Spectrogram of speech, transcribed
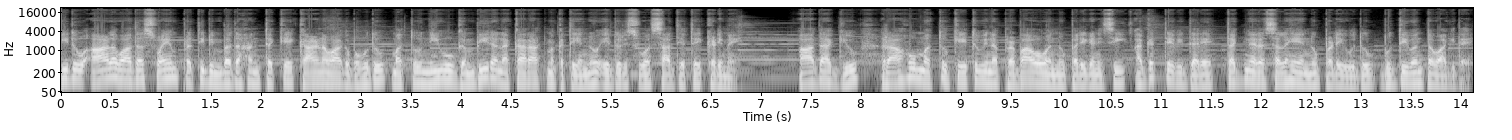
ಇದು ಆಳವಾದ ಸ್ವಯಂ ಪ್ರತಿಬಿಂಬದ ಹಂತಕ್ಕೆ ಕಾರಣವಾಗಬಹುದು ಮತ್ತು ನೀವು ಗಂಭೀರ ನಕಾರಾತ್ಮಕತೆಯನ್ನು ಎದುರಿಸುವ ಸಾಧ್ಯತೆ ಕಡಿಮೆ. ಆದಾಗ್ಯೂ, ರಾಹು ಮತ್ತು ಕೇತುವಿನ ಪ್ರಭಾವವನ್ನು ಪರಿಗಣಿಸಿ ಅಗತ್ಯವಿದ್ದರೆ ತಜ್ಞರ ಸಲಹೆಯನ್ನು ಪಡೆಯುವುದು ಬುದ್ಧಿವಂತವಾಗಿದೆ.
